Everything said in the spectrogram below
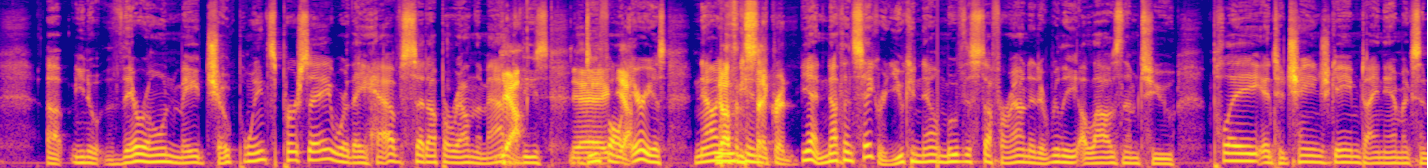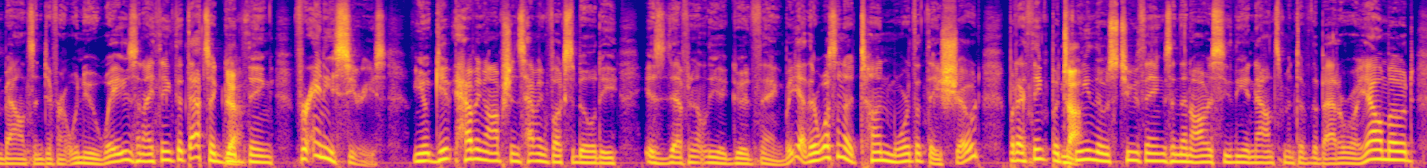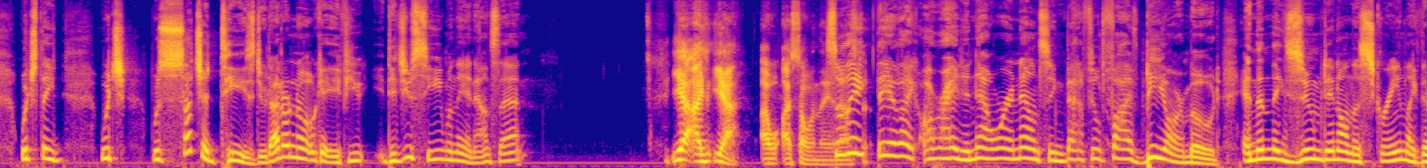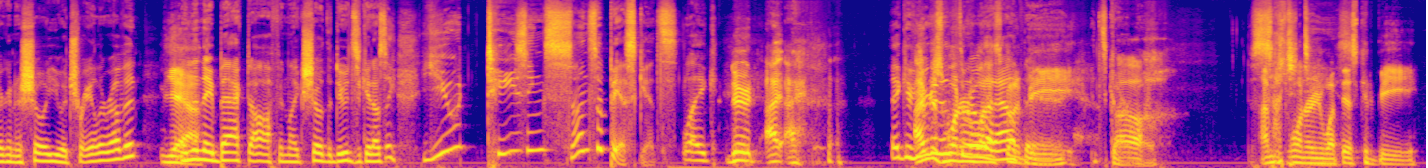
uh, you know, their own made choke points per se, where they have set up around the map Yeah. these yeah default yeah areas. Now nothing you can, sacred yeah, nothing sacred. You can now move this stuff around, and it really allows them to play and to change game dynamics and balance in different new ways. And I think that that's a good Yeah. thing for any series. You know, give, having options, having flexibility is definitely a good thing. But yeah, there wasn't a ton more that they showed. But I think between those two things, and then obviously the announcement of the battle royale mode, which they, which was such a tease, dude. I don't know. Okay, if you did you see when they announced that? yeah i yeah i, I saw when they So they it. they're like, all right, and now we're announcing Battlefield 5 BR mode, and then they zoomed in on the screen like they're going to show you a trailer of it, yeah and then they backed off and like showed the dudes again. I was like, you teasing sons of biscuits, like dude i i like if you're I'm just wondering what it's gonna there, be. it's garbage. Ugh. I'm just wondering what this could be.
